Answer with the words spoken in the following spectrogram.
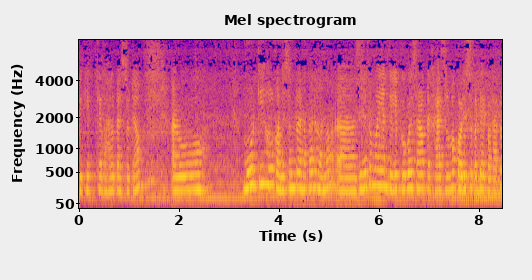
বিশেষকৈ ভাল পাইছোঁ তেওঁ। আৰু মোৰ কি হ'ল কণ্ডিশ্যনটো এনেকুৱা ধৰণৰ যিহেতু মই ইয়াত দিলীপ গগৈ ছাৰক দেখাই আছিলোঁ মই কৈ দিছোঁ দেই কথাটো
